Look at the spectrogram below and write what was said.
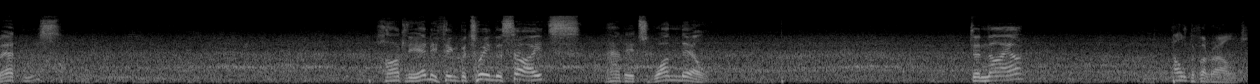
Mertens. Hardly anything between the sides, and it's 1-0. Denayer. Alderweireld.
